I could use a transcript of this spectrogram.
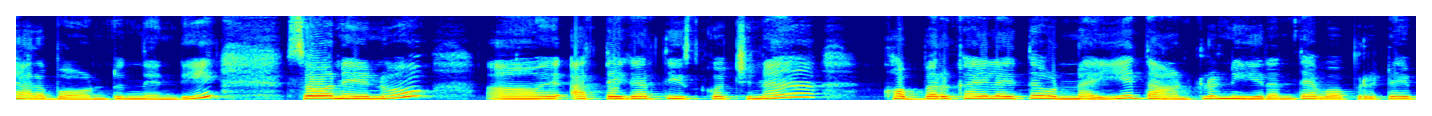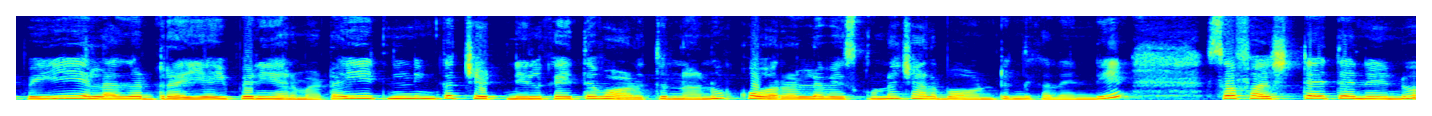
చాలా బాగుంటుందండి. సో నేను అత్తయ్య గారు తీసుకొచ్చిన కొబ్బరికాయలు అయితే ఉన్నాయి. దాంట్లో నీరంతా ఎవాపరేట్ అయిపోయి ఇలాగ డ్రై అయిపోయినాయి అనమాట వీటిని ఇంకా చట్నీలకి అయితే వాడుతున్నాను. కూరల్లో వేసుకున్నా చాలా బాగుంటుంది కదండి. సో ఫస్ట్ అయితే నేను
